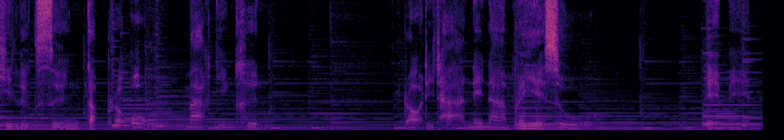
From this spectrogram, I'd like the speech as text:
ที่ลึกซึ้งกับพระองค์มากยิ่งขึ้นเราอธิษฐานในนามพระเยซู เอเมน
